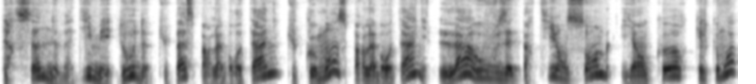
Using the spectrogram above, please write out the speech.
personne ne m'a dit mais dude, tu passes par la Bretagne, tu commences par la Bretagne, là où vous êtes partis ensemble il y a encore quelques mois.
